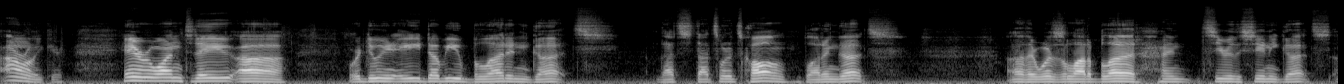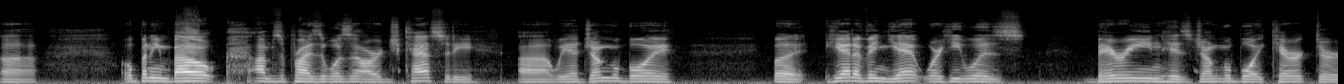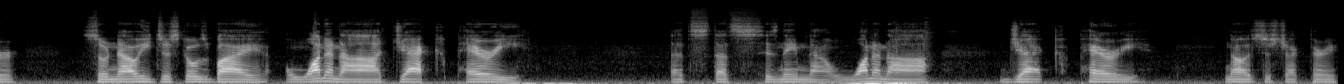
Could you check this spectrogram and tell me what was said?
I don't really care. Hey everyone, today uh, we're doing AEW Blood and Guts. That's that's what it's called, Blood and Guts. Uh, there was a lot of blood. I didn't see really see any guts. Uh, opening bout, I'm surprised it wasn't Orange Cassidy. Uh, we had Jungle Boy, but he had a vignette where he was burying his Jungle Boy character. So now he just goes by Wanana Jack Perry. That's that's his name now. Wanana Jack Perry. No, it's just Jack Perry.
